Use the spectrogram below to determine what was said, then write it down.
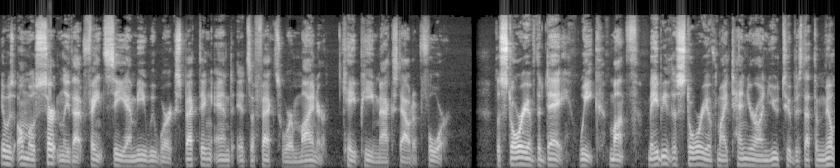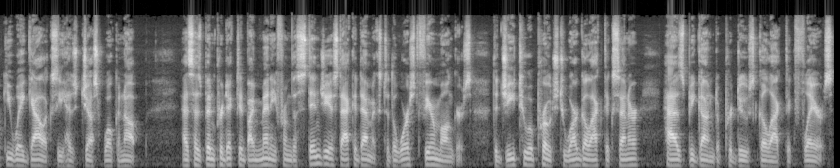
It was almost certainly that faint CME we were expecting, and its effects were minor. KP maxed out at 4. The story of the day, week, month, maybe the story of my tenure on YouTube is that the Milky Way galaxy has just woken up. As has been predicted by many from the stingiest academics to the worst fearmongers, the G2 approach to our galactic center has begun to produce galactic flares.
